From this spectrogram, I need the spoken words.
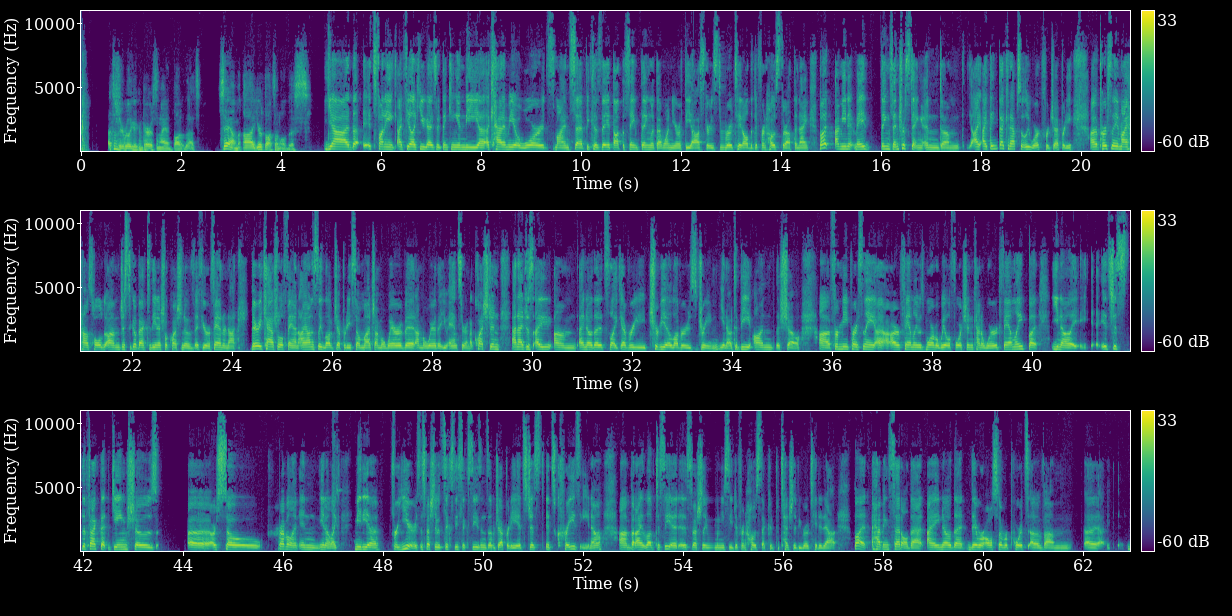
That's actually a really good comparison. I hadn't thought of that. Sam, uh, your thoughts on all this? Yeah, the, it's funny. I feel like you guys are thinking in the uh, Academy Awards mindset because they thought the same thing with that one year with the Oscars to rotate all the different hosts throughout the night. But I mean, it made things interesting, and um, I, I, think that could absolutely work for Jeopardy. Uh, personally, in my household, um, just to go back to the initial question of if you're a fan or not, very casual fan. I honestly love Jeopardy so much. I'm aware of it. I'm aware that you answer in a question, and I just I um I know that it's like every trivia lover's dream, you know, to be on the show. Uh, for me personally, uh, our family was more of a Wheel of Fortune kind of word family, but you know, it, it's just the fact that game shows uh, are so prevalent in you know like media for years, especially with 66 seasons of Jeopardy. It's just, it's crazy, you know? Um, but I love to see it, especially when you see different hosts that could potentially be rotated out. But having said all that, I know that there were also reports of um, uh,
